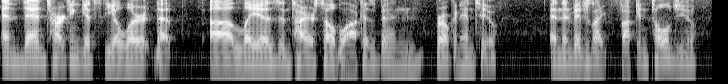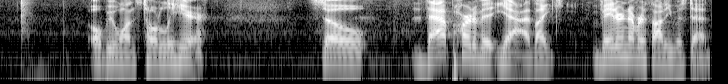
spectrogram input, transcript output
And then Tarkin gets the alert that uh, Leia's entire cell block has been broken into. And then Vader's like, fucking told you. Obi Wan's totally here. So that part of it, yeah, like Vader never thought he was dead.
